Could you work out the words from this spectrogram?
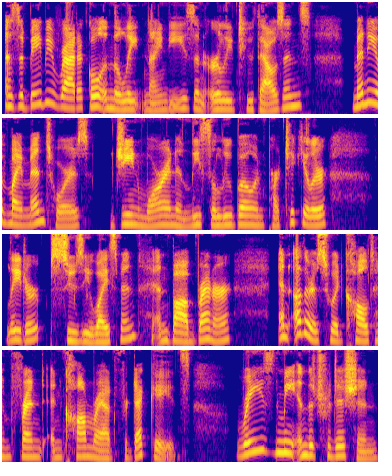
As a baby radical in the late 90s and early 2000s, many of my mentors, Gene Warren and Lisa Lubo in particular, later Susie Weissman and Bob Brenner, and others who had called him friend and comrade for decades, raised me in the tradition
